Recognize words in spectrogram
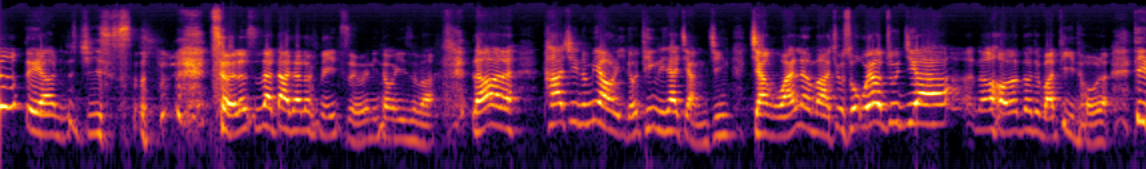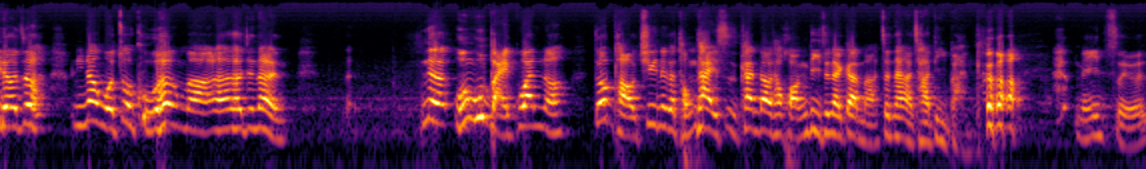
对啊，你是居士，扯了实在大家都没辙，你懂我意思吗？然后呢，他去那庙里头听人家讲经，讲完了嘛，就说我要出家，然后好了，他就把他剃头了，剃头之后，你让我做苦恨嘛，然后他就那很，那文武百官呢，都跑去那个同泰寺，看到他皇帝正在干嘛？正在那擦地板。没辙，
